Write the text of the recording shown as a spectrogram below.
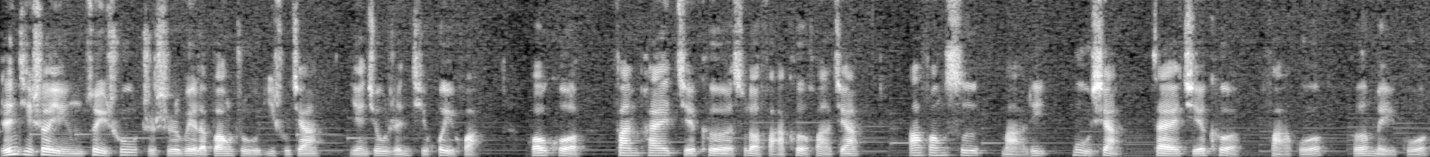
人体摄影最初只是为了帮助艺术家研究人体绘画，包括翻拍捷克斯洛伐克画家阿方斯·玛丽。木下在捷克、法国和美国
